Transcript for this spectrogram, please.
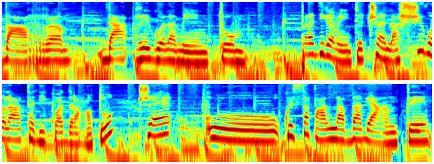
VAR da regolamento praticamente c'è la scivolata di quadrato, c'è uh, questa palla vagante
